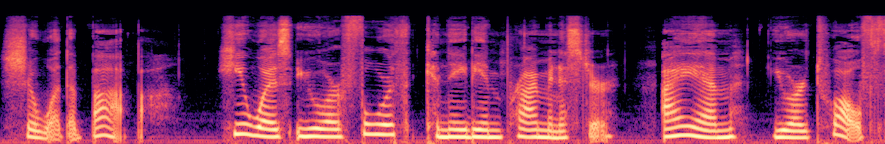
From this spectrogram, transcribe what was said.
是我的爸爸。He was your fourth Canadian Prime Minister. I am your twelfth。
